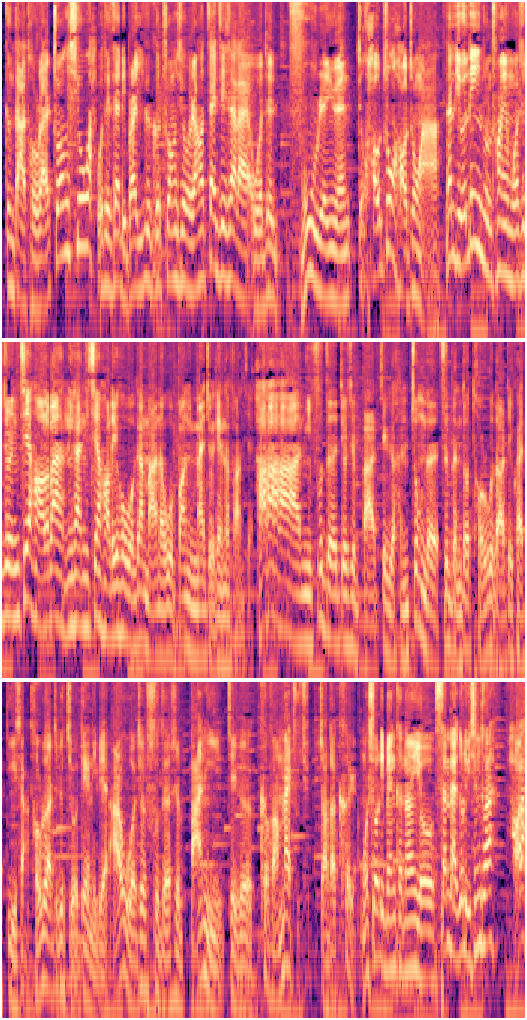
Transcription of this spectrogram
更大投入来装修啊，我得在里边一个个装修，然后再接下来我这服务人员就好重好重啊。那有另一种创业模式，就是你建好了吧？你看你建好了以后，我干嘛呢？我帮你卖酒店的房间，哈哈哈！你负责就是把这个很重的资本都投入到这块地上，投入到这个酒店里边，而我就负责是把你这个客房卖出去，找到客人，手里边可能有。三百个旅行团，好了，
